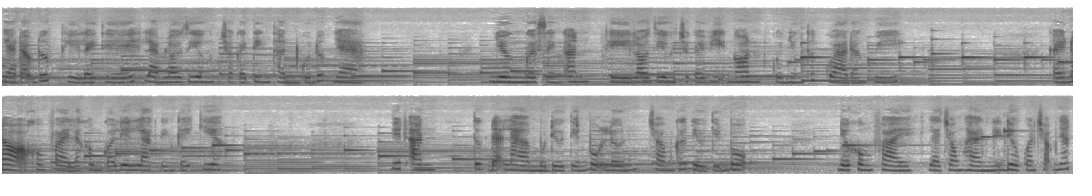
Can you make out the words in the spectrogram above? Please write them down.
Nhà đạo đức thì lấy thế làm lo riêng cho cái tinh thần của nước nhà. Nhưng người sành ăn thì lo riêng cho cái vị ngon của những thức quà đáng quý. Cái nọ không phải là không có liên lạc đến cái kia. Biết ăn, tức đã là một điều tiến bộ lớn trong các điều tiến bộ. Nếu không phải là trong hàng những điều quan trọng nhất.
